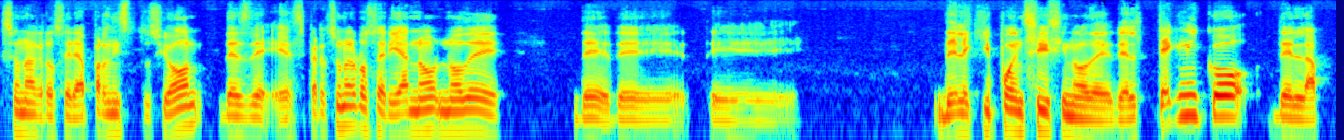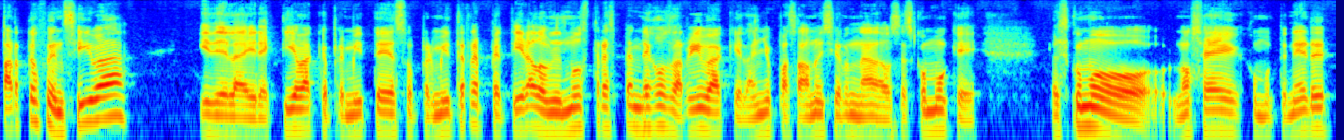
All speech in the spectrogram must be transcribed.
es una grosería para la institución, desde, es, pero es una grosería no, no de, de, de, de del equipo en sí, sino del técnico, de la parte ofensiva y de la directiva que permite eso, permite repetir a los mismos tres pendejos arriba que el año pasado no hicieron nada. O sea, es como que, es como, no sé, como tener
